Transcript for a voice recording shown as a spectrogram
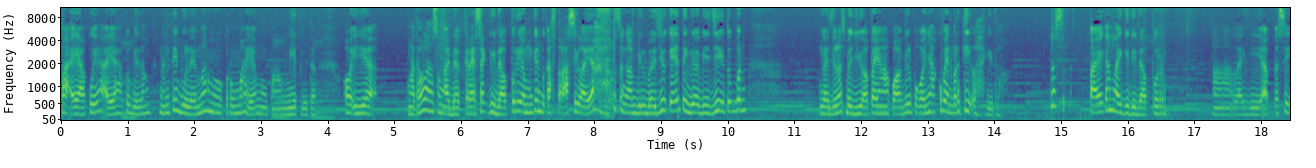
pak ayah aku ya ayah aku bilang nanti Bu Lemar mau ke rumah ya mau pamit gitu. Oh iya. Nggak tahu langsung ada kresek di dapur ya mungkin bekas terasi lah ya. Langsung ngambil baju kayak tiga biji itu pun nggak jelas baju apa yang aku ambil pokoknya aku pengen pergi lah gitu. Terus pak ayah kan lagi di dapur eh, lagi apa sih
